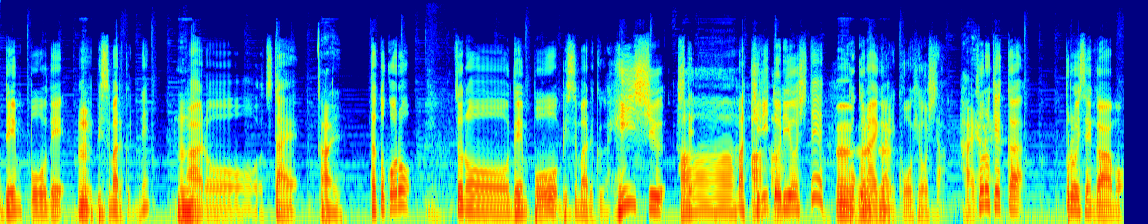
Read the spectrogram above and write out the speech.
電報で、うんえービスマルクにね、うんあのー伝えはい。たところその電報をビスマルクが編集してあまあ、切り取りをしてり国内外に公表した、はい。その結果プロイセン側も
